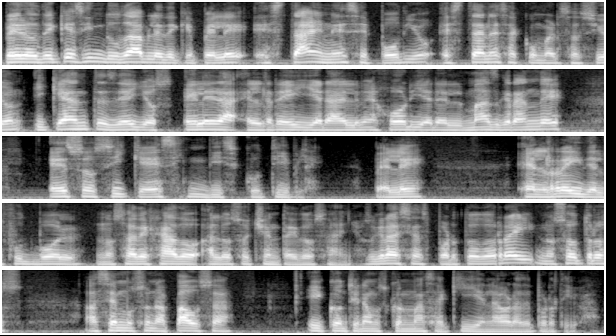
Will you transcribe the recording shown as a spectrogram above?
Pero de que es indudable de que Pelé está en ese podio, está en esa conversación y que antes de ellos él era el rey y era el mejor y era el más grande, eso sí que es indiscutible. Pelé, el rey del fútbol, nos ha dejado a los 82 años. Gracias por todo, rey. Nosotros hacemos una pausa y continuamos con más aquí en la hora deportiva.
